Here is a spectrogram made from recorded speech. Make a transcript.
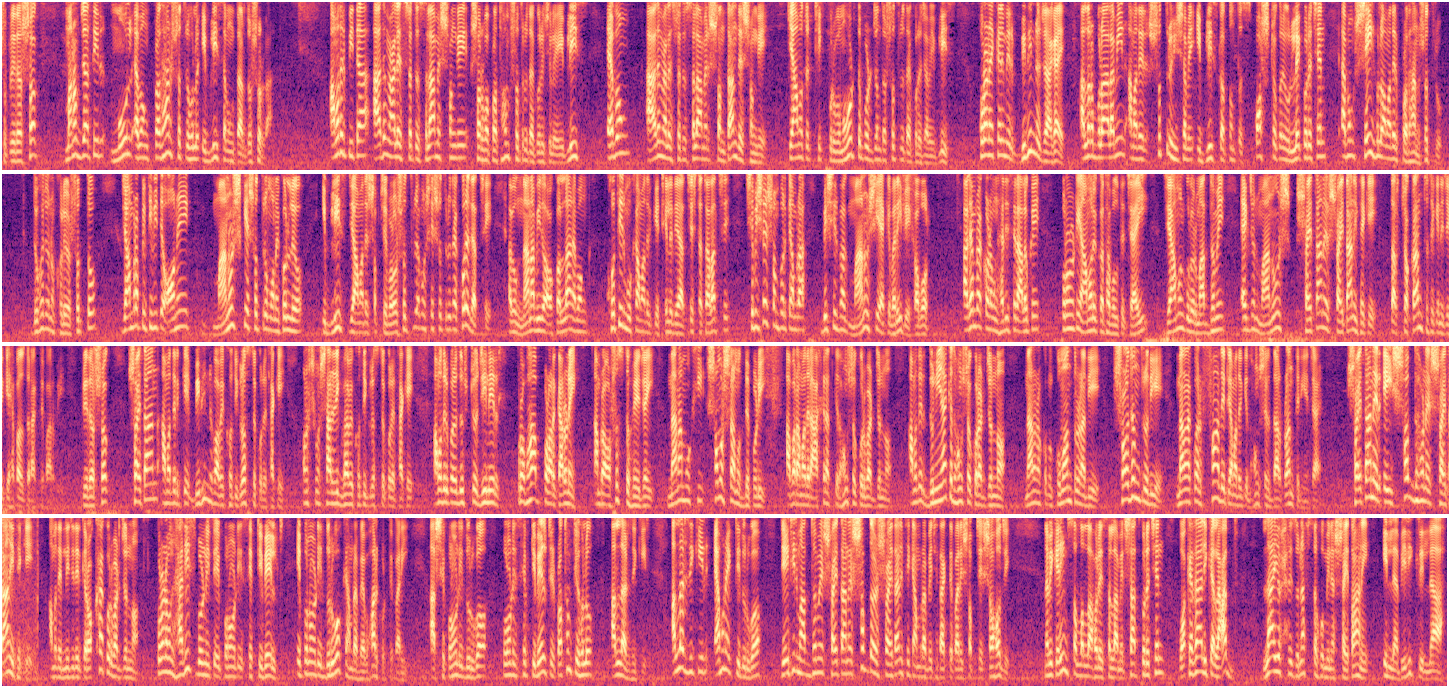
সুপ্রিয় দর্শক মানব জাতির মূল এবং প্রধান শত্রু হলো ইবলিস এবং তার দোসররা। আমাদের পিতা আদম আলাইসালামের সঙ্গে সর্বপ্রথম শত্রুতা করেছিল ইবলিস এবং আদম আলাইসালামের সন্তানদের সঙ্গে কেয়ামতের ঠিক পূর্ব মুহূর্ত পর্যন্ত শত্রুতা করে যাবে ইবলিস। কোরআন একাডেমির বিভিন্ন জায়গায় আল্লাহ রব্বুল আলমিন আমাদের শত্রু হিসাবে ইবলিসকে অত্যন্ত স্পষ্ট করে উল্লেখ করেছেন এবং সেই হলো আমাদের প্রধান শত্রু। দুঃখজনক হলেও সত্য যে আমরা পৃথিবীতে অনেক মানুষকে শত্রু মনে করলেও ইবলিস যে আমাদের সবচেয়ে বড় শত্রু এবং সেই শত্রুতা করে যাচ্ছে এবং নানাবিধ অকল্যাণ এবং ক্ষতির মুখে আমাদেরকে ঠেলে দেওয়ার চেষ্টা চালাচ্ছে, সে বিষয় সম্পর্কে আমরা বেশিরভাগ মানুষই একেবারেই বেখবর। আজ আমরা এবং হাদিসের আলোকে পনেরোটি আমলের কথা বলতে চাই, যে আমলগুলোর মাধ্যমে একজন মানুষ শয়তানের শয়তানি থেকে, তার চক্রান্ত থেকে নিজেকে হেফাজত রাখতে পারবে। প্রিয় দর্শক, শয়তান আমাদেরকে বিভিন্নভাবে ক্ষতিগ্রস্ত করে থাকে, অনেক সময় শারীরিকভাবে ক্ষতিগ্রস্ত করে থাকে, আমাদের উপরে দুষ্ট জিনের প্রভাব পড়ার কারণে আমরা অসুস্থ হয়ে যাই, নানামুখী সমস্যার মধ্যে পড়ি। আবার আমাদের আখেরাতকে ধ্বংস করবার জন্য, আমাদের দুনিয়াকে ধ্বংস করার জন্য নানা রকম কুমন্ত্রণা দিয়ে, ষড়যন্ত্র দিয়ে নানা রকমের ফাঁদ এটি আমাদেরকে ধ্বংসের দ্বার প্রান্তে নিয়ে যায়। শয়তানের এই সব ধরনের শয়তানি থেকে আমাদের নিজেদেরকে রক্ষা করবার জন্য কোরআন এবং হাদিস বর্ণিত এই পনেরোটি সেফটি বেল্ট এই পনেরোটি দুর্গকে আমরা ব্যবহার করতে পারি। আর সেই পনেরোটি দুর্গ, পনেরোটি সেফটি বেল্টের প্রথমটি হলো আল্লাহর জিকির। আল্লাহর জিকির এমন একটি দুর্গ যে এটির মাধ্যমে শয়তানের সব ধরনের শয়তানি থেকে আমরা বেঁচে থাকতে পারি সবচেয়ে সহজে। নবী করিম সাল্লাহ সাল্লাম ইরশাদ করেছেন ওয়াকাদা আলিকাল আব্দ লা ইউহরিজু নাফসাহু মিনাশ শাইতানি ইল্লা বিযিকরিল্লাহ।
